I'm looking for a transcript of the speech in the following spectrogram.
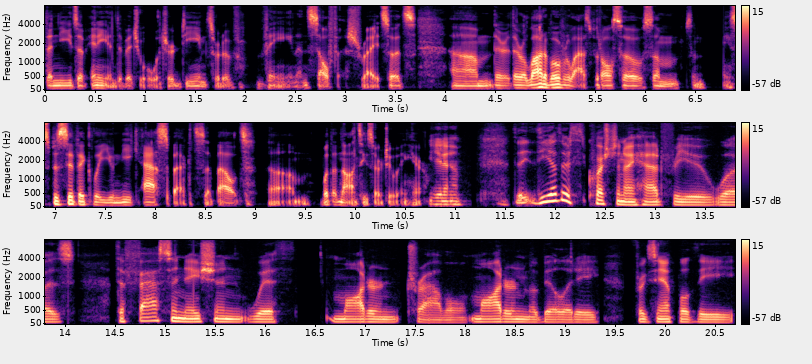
the needs of any individual, which are deemed sort of vain and selfish, right? So it's um, there. There are a lot of overlaps, but also some some specifically unique aspects about um, what the Nazis are doing here. Yeah. The the other th- question I had for you was the fascination with modern travel, modern mobility. For example, the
